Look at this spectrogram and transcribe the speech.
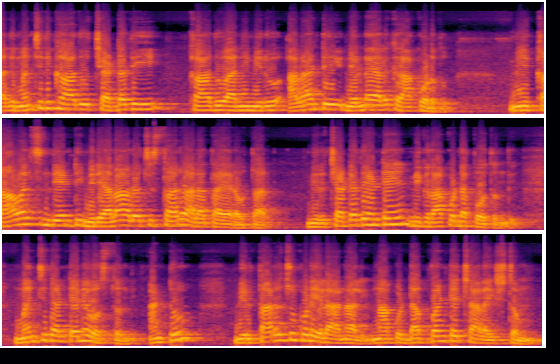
అది మంచిది కాదు చెడ్డది కాదు అని మీరు అలాంటి నిర్ణయాలకు రాకూడదు. మీకు కావాల్సింది ఏంటి? మీరు ఎలా ఆలోచిస్తారో అలా తయారవుతారు. మీరు చెడ్డది అంటే మీకు రాకుండా పోతుంది. మంచిదంటేనే వస్తుంది. అంటూ మీరు తరచూ కూడా ఇలా అనాలి. నాకు డబ్బు అంటే చాలా ఇష్టం.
